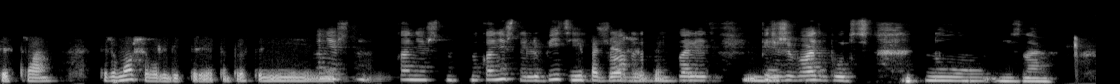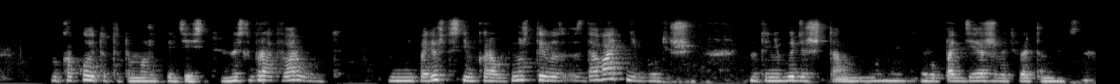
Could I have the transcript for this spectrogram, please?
сестра, ты же можешь его любить при этом, просто не... Конечно, конечно. Ну, конечно, любить, и поддерживать, да. болеть, да. переживать будет. Ну, не знаю. Ну, какое тут это может быть действие? Ну, если брат ворует, не пойдешь ты с ним караулить. Может, ты его сдавать не будешь, но ты не будешь там его поддерживать в этом, не знаю.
